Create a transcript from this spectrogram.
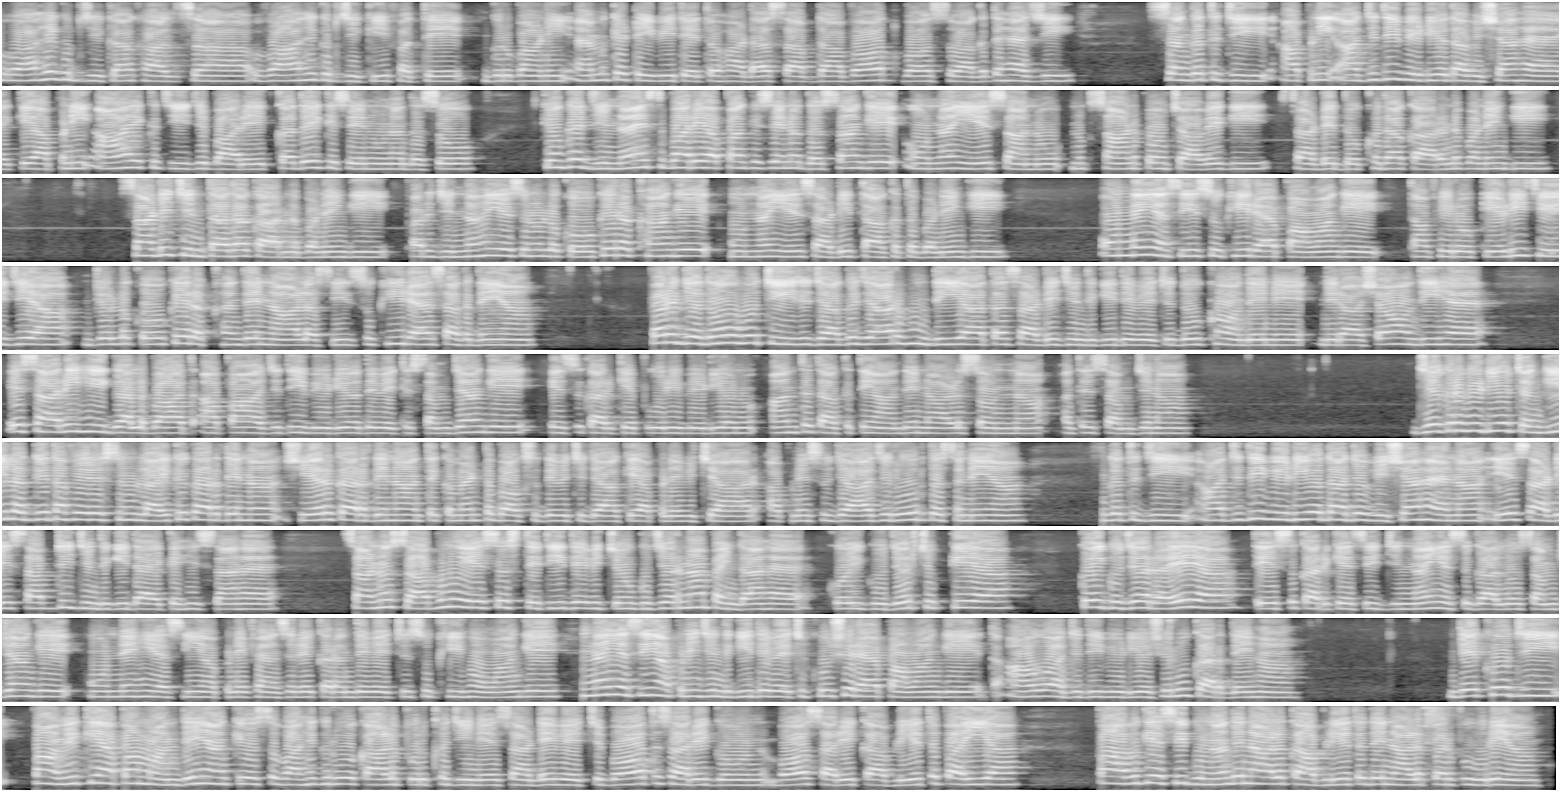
ਵਾਹਿਗੁਰੂ ਜੀ ਕਾ ਖਾਲਸਾ, ਵਾਹਿਗੁਰੂ ਜੀ ਕੀ ਫਤਿਹ। Gurbani M K TV ਤੇ ਤੁਹਾਡਾ ਸਭ ਦਾ ਬਹੁਤ-ਬਹੁਤ ਸਵਾਗਤ ਹੈ ਜੀ। ਸੰਗਤ ਜੀ, ਆਪਣੀ ਅੱਜ ਦੀ ਵੀਡੀਓ ਦਾ ਵਿਸ਼ਾ ਹੈ ਕਿ ਆਪਣੀ ਆ ਇੱਕ ਚੀਜ਼ ਬਾਰੇ ਕਦੇ ਕਿਸੇ ਨੂੰ ਨਾ ਦੱਸੋ, ਕਿਉਂਕਿ ਜਿੰਨਾ ਇਸ ਬਾਰੇ ਆਪਾਂ ਕਿਸੇ ਨੂੰ ਦੱਸਾਂਗੇ, ਓਨਾ ਹੀ ਇਹ ਸਾਨੂੰ ਨੁਕਸਾਨ ਪਹੁੰਚਾਵੇਗੀ, ਸਾਡੇ ਦੁੱਖ ਦਾ ਕਾਰਨ ਬਣੇਗੀ। ਸਾਡੀ ਚਿੰਤਾ ਦਾ ਕਾਰਨ ਬਣੇਗੀ, ਪਰ ਜਿੰਨਾ ਹੀ ਇਸ ਨੂੰ ਲੁਕੋ ਕੇ ਰੱਖਾਂਗੇ ਉਨਾ ਹੀ ਇਹ ਸਾਡੀ ਤਾਕਤ ਬਣੇਗੀ। ਉਨਾ ਹੀ ਅਸੀਂ ਸੁਖੀ ਰਹਿ ਪਾਵਾਂਗੇ, ਤਾਂ ਫਿਰ ਉਹ ਕਿਹੜੀ ਚੀਜ਼ ਆ ਜੋ ਲੁਕੋ ਕੇ ਰੱਖਣ ਦੇ ਨਾਲ ਅਸੀਂ ਸੁਖੀ ਰਹਿ ਸਕਦੇ ਹਾਂ ਪਰ ਜਦੋਂ ਉਹ ਚੀਜ਼ ਜਗ ਜ਼ਾਰ ਹੁੰਦੀ ਆ, ਤਾਂ ਸਾਡੀ ਜ਼ਿੰਦਗੀ ਦੇ ਵਿੱਚ ਦੁੱਖ ਆਉਂਦੇ ਨੇ, ਨਿਰਾਸ਼ਾ ਆਉਂਦੀ ਹੈ। ਇਹ ਸਾਰੀ ਹੀ ਗੱਲਬਾਤ ਆਪਾਂ ਅੱਜ ਦੀ ਵੀਡੀਓ ਦੇ ਵਿੱਚ ਸਮਝਾਂਗੇ। ਇਸ ਕਰਕੇ ਪੂਰੀ ਵੀਡੀਓ ਨੂੰ ਅੰਤ ਤੱਕ ਧਿਆਨ ਦੇ ਨਾਲ ਸੁਣਨਾ ਅਤੇ ਸਮਝਣਾ। ਜੇਕਰ ਵੀਡੀਓ ਚੰਗੀ ਲੱਗੇ ਤਾਂ ਫਿਰ ਇਸ ਨੂੰ ਲਾਈਕ ਕਰ ਦੇਣਾ ਸ਼ੇਅਰ ਕਰ ਦੇਣਾ ਤੇ ਕਮੈਂਟ ਬਾਕਸ ਦੇ ਵਿੱਚ ਜਾ ਕੇ ਆਪਣੇ ਵਿਚਾਰ, ਆਪਣੇ ਸੁਝਾਅ ਜ਼ਰੂਰ ਦੱਸਣੇ ਆ। ਸੰਗਤ ਜੀ, ਅੱਜ ਦੀ ਵੀਡੀਓ ਦਾ ਜੋ ਵਿਸ਼ਾ ਹੈ ਨਾ, ਇਹ ਸਾਡੀ ਸਭ ਦੀ ਜ਼ਿੰਦਗੀ ਦਾ ਇੱਕ ਹਿੱਸਾ ਹੈ। ਸਾਨੂੰ ਸਭ ਨੂੰ ਇਸ ਸਥਿਤੀ ਦੇ ਵਿੱਚੋਂ ਗੁਜ਼ਰਨਾ ਪੈਂਦਾ ਹੈ। ਕੋਈ ਗੁਜ਼ਰ ਚੁੱਕੇ ਆ, ਕੋਈ ਗੁਜ਼ਰ ਰਹੇ ਆ, ਤੇ ਇਸ ਕਰਕੇ ਅਸੀਂ ਜਿੰਨਾ ਹੀ ਇਸ ਗੱਲ ਨੂੰ ਸਮਝਾਂਗੇ, ਓਨੇ ਹੀ ਅਸੀਂ ਆਪਣੇ ਫੈਸਲੇ ਕਰਨ ਦੇ ਵਿੱਚ ਸੁਖੀ ਹੋਵਾਂਗੇ। ਉਨਾ ਹੀ ਅਸੀਂ ਆਪਣੀ ਜ਼ਿੰਦਗੀ ਦੇ ਵਿੱਚ ਖੁਸ਼ ਰਹਿ ਪਾਵਾਂਗੇ, ਤਾਂ ਆਓ ਅੱਜ ਦੀ ਵੀਡੀਓ ਸ਼ੁਰੂ ਕਰਦੇ ਹਾਂ। ਦੇਖੋ ਜੀ, ਭਾਵੇਂ ਕਿ ਆਪਾਂ ਮੰਨਦੇ ਹਾਂ ਕਿ ਉਸ ਵਾਹਿਗੁਰੂ ਅਕਾਲ ਪੁਰਖ ਜੀ ਨੇ ਸਾਡੇ ਵਿੱਚ ਬਹੁਤ ਸਾਰੇ ਗੁਣ, ਬਹੁਤ ਸਾਰੀ ਕਾਬਲੀਅਤ ਪਾਈ ਆ ਭਾਵ ਕਿ ਅਸੀਂ ਗੁਣਾਂ ਦੇ ਨਾਲ, ਕਾਬਲੀਅਤ ਦੇ ਨਾਲ ਭਰਪੂਰ ਆ।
